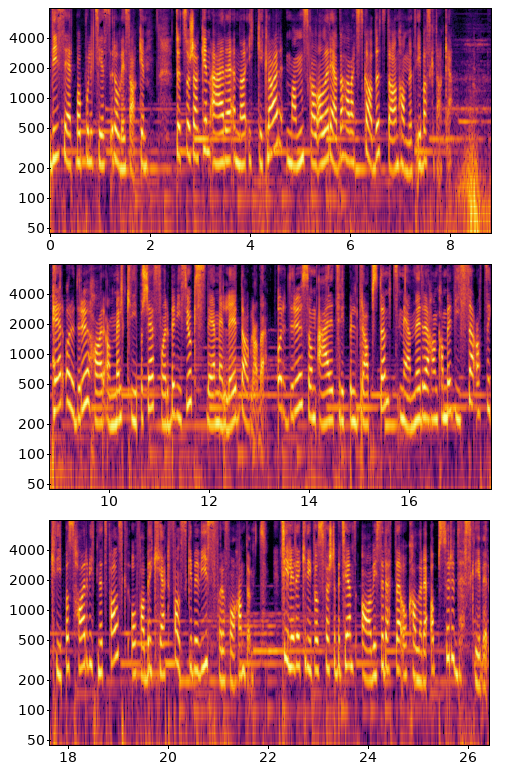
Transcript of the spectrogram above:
De ser på politiets rolle i saken. Dødsårsaken er ennå ikke klar. Mannen skal allerede ha vært skadet da han havnet i basketaket. Per Orderud har anmeldt Kripos-sjef for bevisjuks, det melder Dagbladet. Orderud, som er trippeldrapsdømt, mener han kan bevise at Kripos har vitnet falskt og fabrikkert falske bevis for å få han dømt. Tidligere Kripos førstebetjent avviser dette og kaller det absurd, skriver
